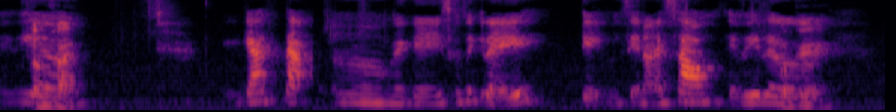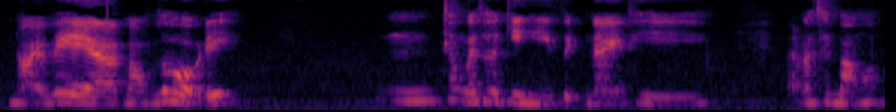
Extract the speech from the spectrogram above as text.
Thế thì Ok. okay. gác tạm ờ, về cái sở thích đấy để mình sẽ nói sau. Thế bây giờ ok nói về bóng rổ đi. Ừ, Trong cái thời kỳ nghỉ dịch này thì bạn có xem bóng không?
